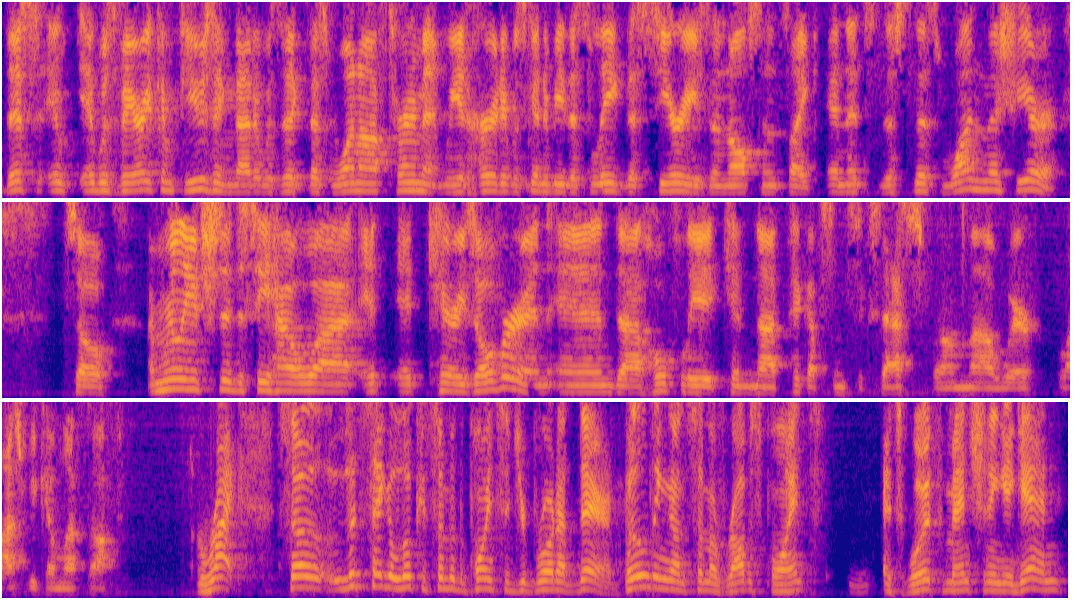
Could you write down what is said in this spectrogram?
this it, it, was very confusing that it was like this one-off tournament we had heard it was going to be this league this series and all of a sudden it's like and it's this this one this year so I'm really interested to see how uh, it, it carries over, and and uh, hopefully it can uh, pick up some success from uh, where last weekend left off. Right. So let's take a look at some of the points that you brought up there. Building on some of Rob's points, it's worth mentioning again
